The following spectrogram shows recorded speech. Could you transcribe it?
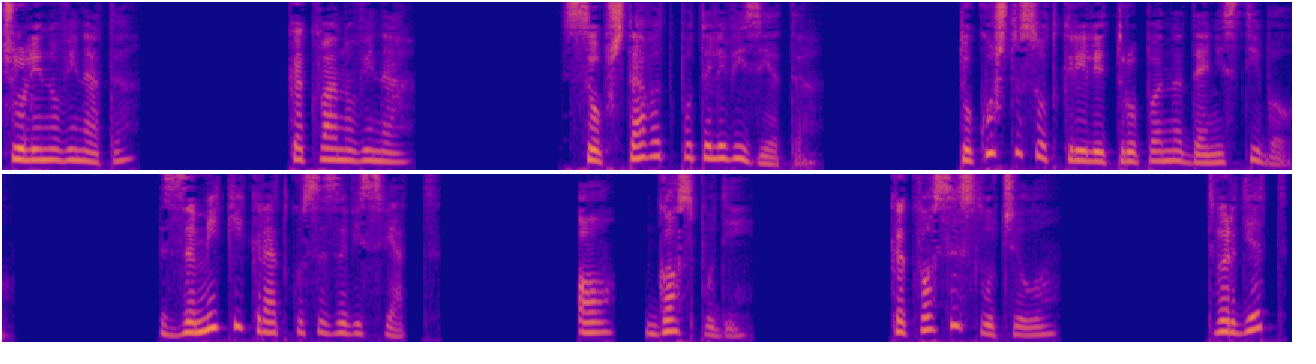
Чули новината? Каква новина? Съобщават по телевизията. Току-що са открили трупа на Денис Тибъл. За миг и кратко се зави свят. О, Господи! Какво се е случило? Твърдят,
